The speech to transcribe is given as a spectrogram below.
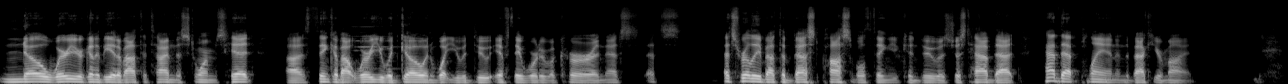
know where you're going to be at about the time the storms hit. Uh, think about where you would go and what you would do if they were to occur, and that's that's that's really about the best possible thing you can do is just have that have that plan in the back of your mind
